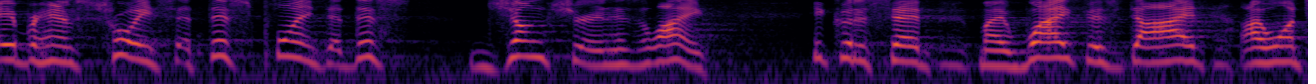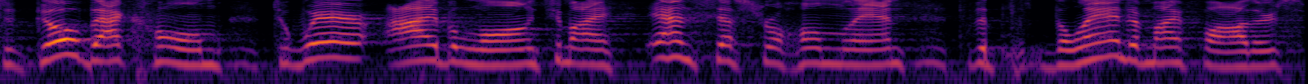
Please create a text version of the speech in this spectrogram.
Abraham's choice at this point, at this juncture in his life. He could have said, My wife has died. I want to go back home to where I belong, to my ancestral homeland, to the, the land of my fathers,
